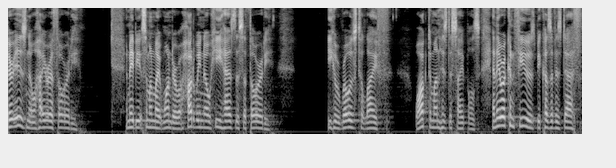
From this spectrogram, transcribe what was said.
There is no higher authority. And maybe someone might wonder well, how do we know he has this authority? He who rose to life walked among his disciples, and they were confused because of his death.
